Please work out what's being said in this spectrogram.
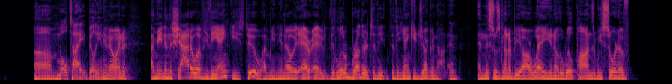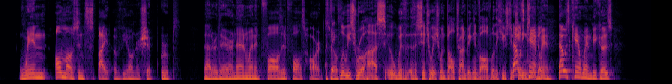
Um, multi billionaire. you know, and I mean, in the shadow of the Yankees too. I mean, you know, the little brother to the to the Yankee juggernaut, and and this was going to be our way. You know, the Wilpons, we sort of win almost in spite of the ownership groups that are there, and then when it falls, it falls hard. I so think Luis Rojas, uh, with the situation with Beltran being involved with the Houston that was can't scandal, win. That was can't win because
